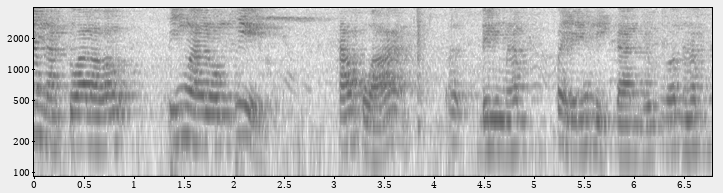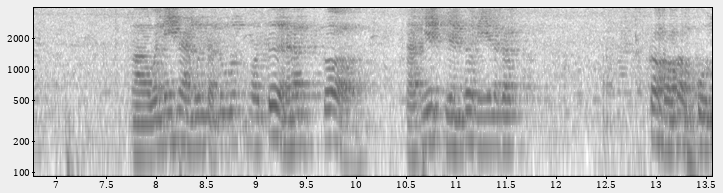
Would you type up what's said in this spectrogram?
น้ำหนักตัวเราทิ้งมาลงที่เท้าขวาดึงนะครับ ก็จะเป็นเทคนิคการยกรถนะครับวันนี้ทางบริษัทลูกรถมอเตอร์นะครับ ก็สาธิตเพียงเท่านี้นะครับ ก็ขอขอบคุณ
